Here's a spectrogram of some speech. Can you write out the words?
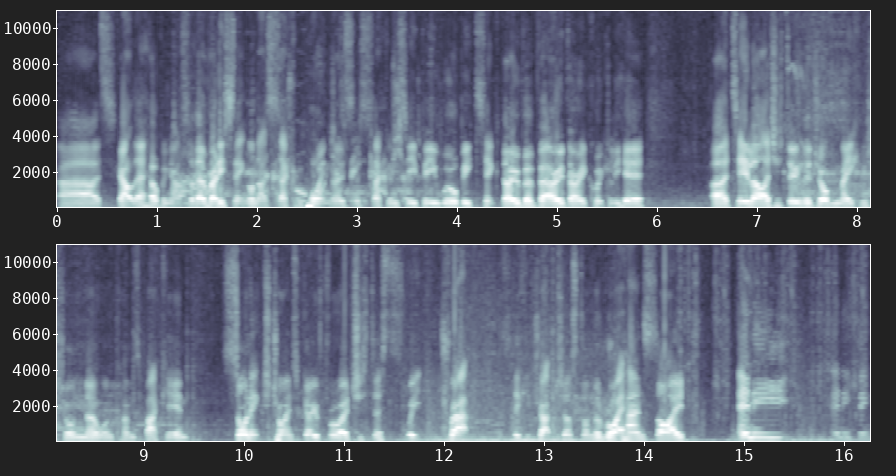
Uh, Scout there helping out, so they're ready sitting on that second point though, so the second CP will be ticked over very, very quickly here. Uh, T-Large is doing the job, making sure no one comes back in. Sonix's trying to go for a, just a sweet trap, a sticky trap just on the right-hand side. Any anything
